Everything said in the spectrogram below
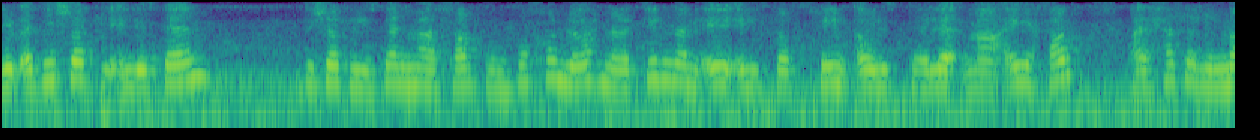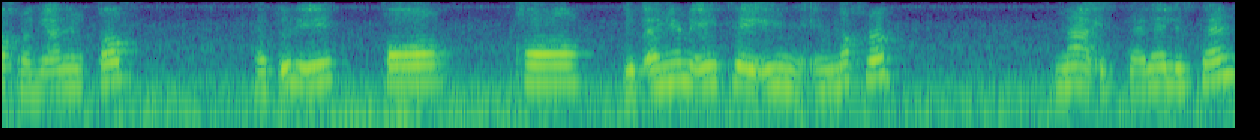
يبقى دي شكل اللسان دي شكل اللسان مع الحرف المفخم لو إحنا ركبنا الإيه؟ التفخيم أو الاستعلاء مع أي حرف على حسب المخرج. يعني القاف هتقولي إيه؟ قا قا. يبقى هنا إيه؟ تلاقي إيه؟ المخرج مع استعلاء اللسان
